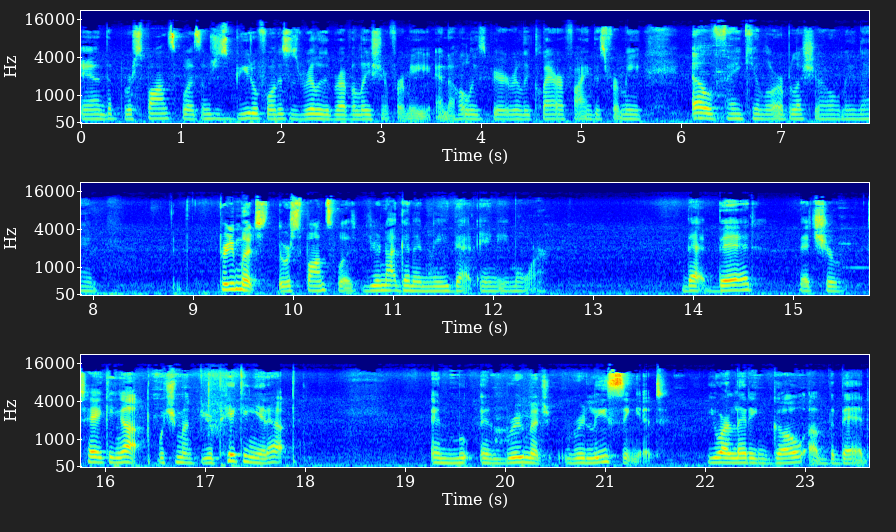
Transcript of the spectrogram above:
And the response was, it was just beautiful. This is really the revelation for me, and the Holy Spirit really clarifying this for me. Oh, thank you, Lord. Bless your holy name. Pretty much the response was, You're not going to need that anymore. That bed that you're taking up, which means you're picking it up and, and pretty much releasing it, you are letting go of the bed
